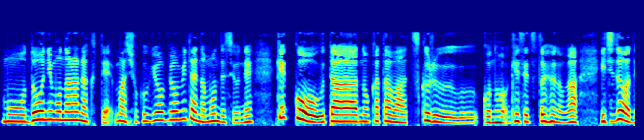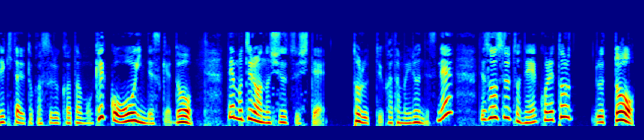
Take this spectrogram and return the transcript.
もうどうにもならなくて、まあ職業病みたいなもんですよね。結構歌の方は作るこの結節というのが一度はできたりとかする方も結構多いんですけど、で、もちろんあの手術して取るっていう方もいるんですね。で、そうするとね、これ取ると、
